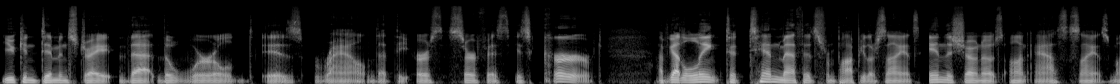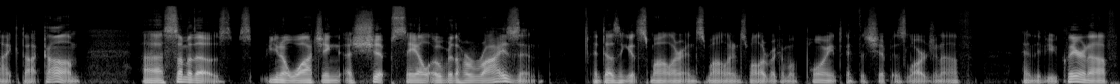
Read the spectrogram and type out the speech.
you can demonstrate that the world is round, that the Earth's surface is curved. I've got a link to 10 methods from popular science in the show notes on AskScienceMike.com. Uh, some of those, you know, watching a ship sail over the horizon. It doesn't get smaller and smaller and smaller, become a point if the ship is large enough and the view clear enough.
